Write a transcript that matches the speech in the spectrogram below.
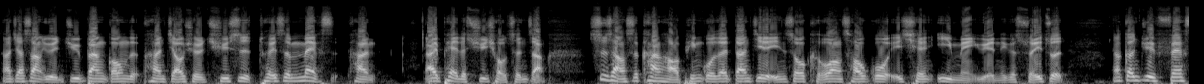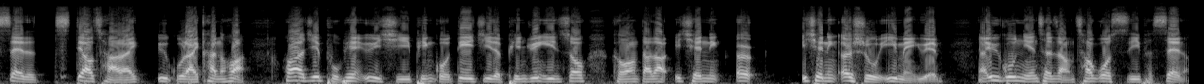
那加上远距办公的和教学的趋势推升 Max 看 iPad 的需求成长，市场是看好苹果在单季的营收渴望超过一千亿美元的一个水准。那根据 FactSet 调查来预估来看的话，华尔街普遍预期苹果第一季的平均营收渴望达到一千零二一千零二十五亿美元，那预估年成长超过十一 percent。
